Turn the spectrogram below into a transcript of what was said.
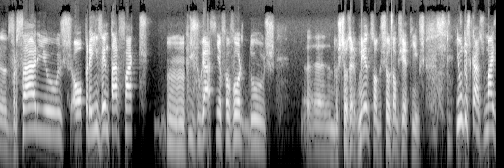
adversários ou para inventar factos Uhum. que jogassem a favor dos, eh, dos seus argumentos ou dos seus objetivos. E um dos casos mais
